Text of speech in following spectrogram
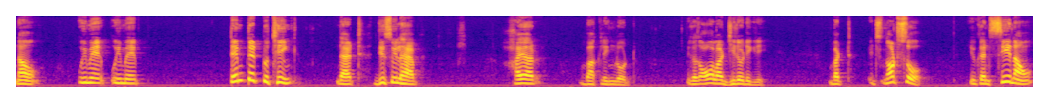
Now, we may we may tempted to think that this will have higher buckling load because all are 0 degree, but it is not so you can see now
